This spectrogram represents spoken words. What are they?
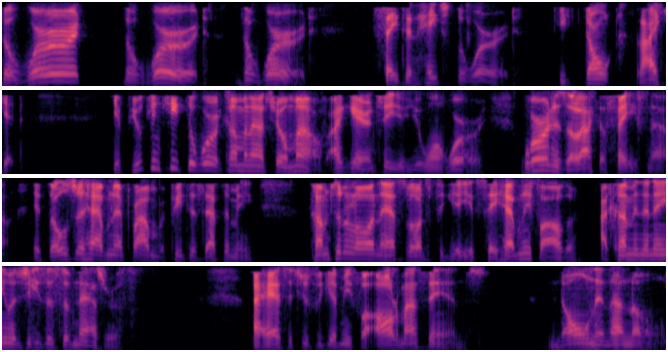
The word, the word, the word. Satan hates the word. He don't like it. If you can keep the word coming out your mouth, I guarantee you, you won't worry. Word is a lack of faith now. If those who are having that problem, repeat this after me. Come to the Lord and ask the Lord to forgive you. Say, Heavenly Father, I come in the name of Jesus of Nazareth. I ask that you forgive me for all of my sins known and unknown.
